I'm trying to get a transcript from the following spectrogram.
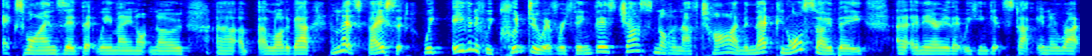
X, Y, and Z that we may not know uh, a lot about. And let's face it, we even if we could do everything, there's just not enough time. And that can also be a, an area that we can get stuck in a rut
